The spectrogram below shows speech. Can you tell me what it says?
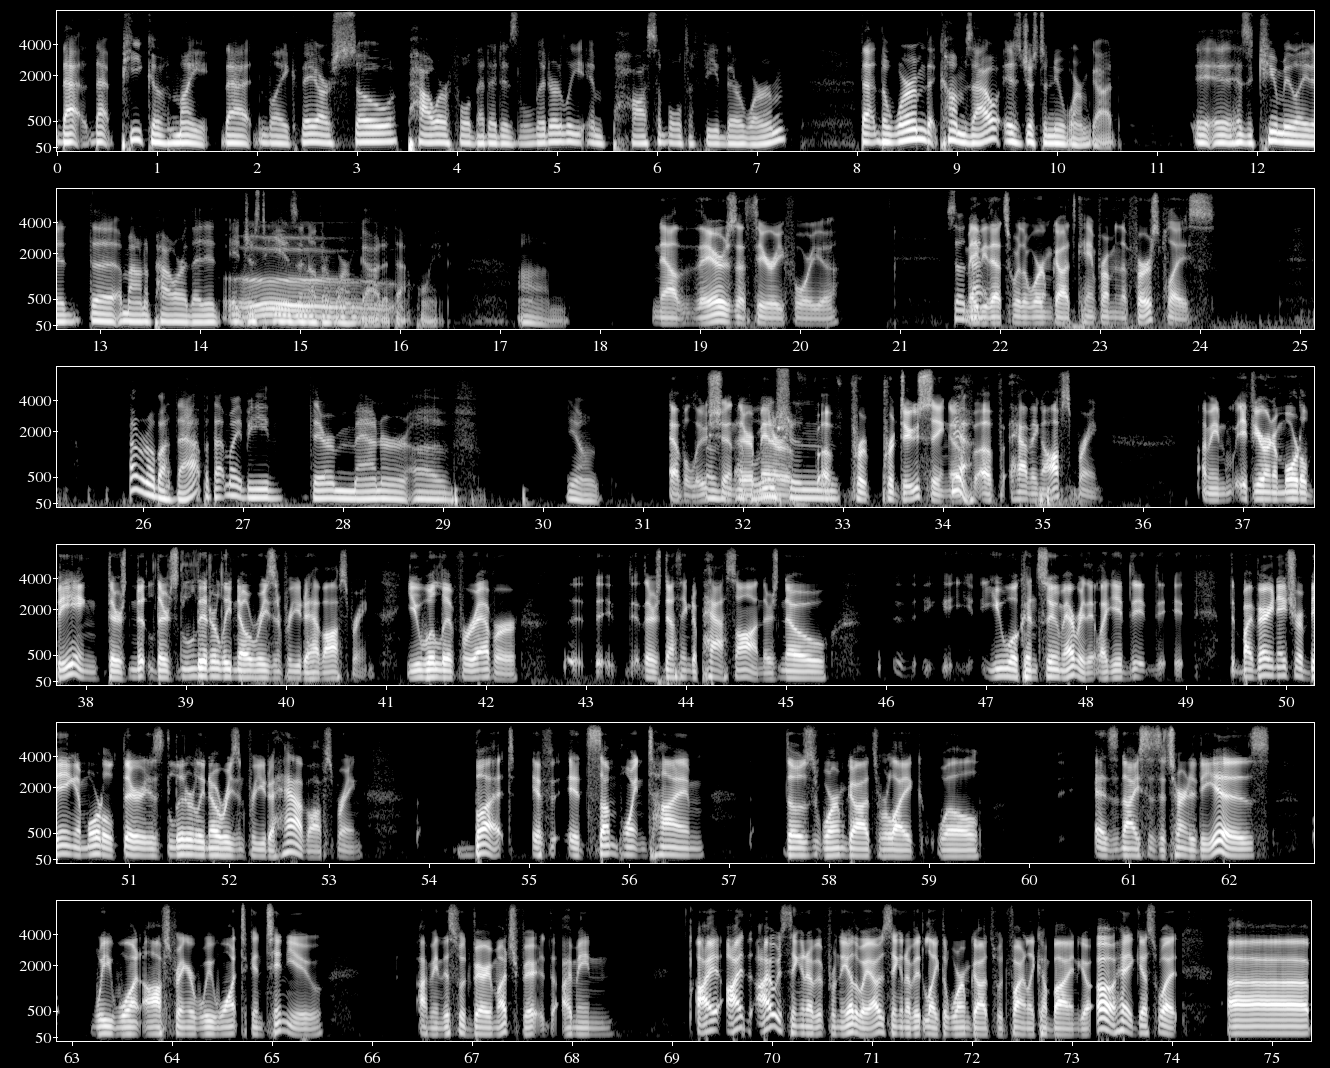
that that peak of might that like they are so powerful that it is literally impossible to feed their worm that the worm that comes out is just a new worm god. It, it has accumulated the amount of power that it, it just is another worm god at that point. Um Now there's a theory for you. So Maybe that, that's where the worm gods came from in the first place. i don't know about that but that might be their manner of you know Evolution, their manner of, of pr- producing, Yeah. of, of having offspring. I mean, if you're an immortal being, there's there's literally no reason for you to have offspring. You will live forever. There's nothing to pass on. There's no. You will consume everything. Like it, it, it, by very nature of being immortal, there is literally no reason for you to have offspring. But if at some point in time, those worm gods were like, well, as nice as eternity is, we want offspring or we want to continue. I mean, this would very much. I mean, I, I I was thinking of it from the other way. I was thinking of it like the worm gods would finally come by and go, "Oh, hey, guess what? Uh,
